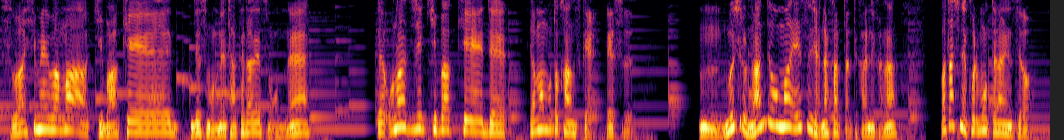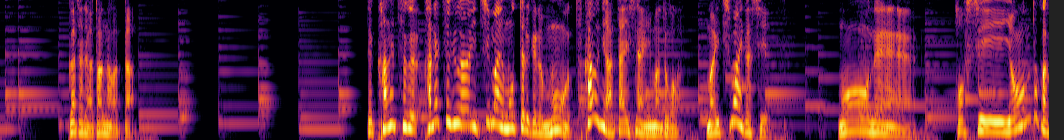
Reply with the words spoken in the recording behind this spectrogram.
諏訪姫はまあ、騎馬系ですもんね。武田ですもんね。で、同じ騎馬系で、山本勘介 S。うん。むしろなんでお前 S じゃなかったって感じかな。私ね、これ持ってないんですよ。ガチャで当たんなかった。で、金継ぐ。金継ぐは1枚持ってるけど、もう使うに値しない、今んとこ。まあ1枚だし。もうね、星4とか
